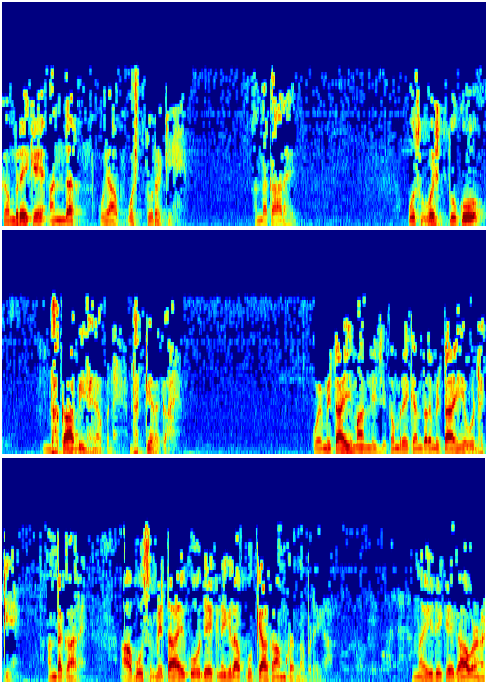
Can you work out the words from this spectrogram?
कमरे के अंदर कोई आप वस्तु रखी है, अंधकार है उस वस्तु को ढका भी है अपने, ढक के रखा है। कोई मिठाई मान लीजिए, कमरे के अंदर मिठाई है, वो ढकी है, अंधकार है। अब उस मिठाई को देखने के लिए आपको क्या काम करना पड़ेगा? नहीं दिखेगा, आवरण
